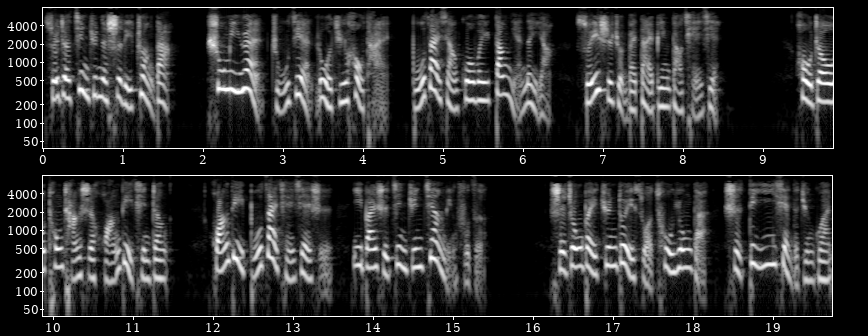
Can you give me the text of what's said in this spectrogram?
随着禁军的势力壮大，枢密院逐渐落居后台，不再像郭威当年那样随时准备带兵到前线。后周通常是皇帝亲征，皇帝不在前线时，一般是禁军将领负责。始终被军队所簇拥的是第一线的军官。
